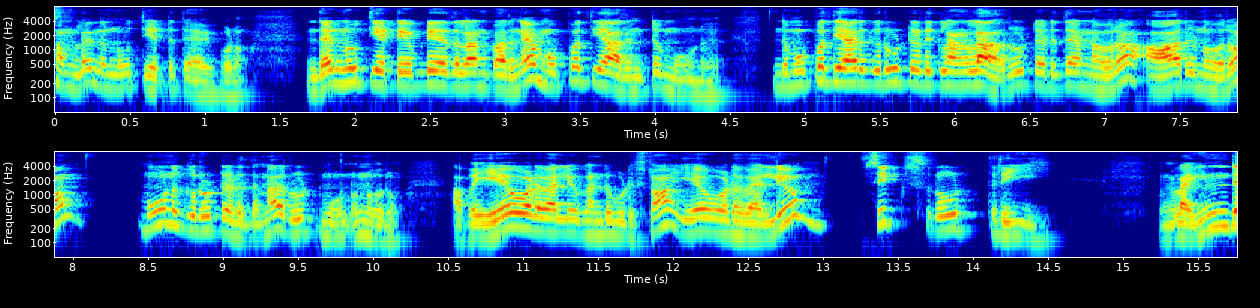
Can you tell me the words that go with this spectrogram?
சம்மில் இந்த நூற்றி எட்டு தேவைப்படும். இந்த நூற்றி எட்டு எப்படி எழுதலான்னு பாருங்கள் முப்பத்தி ஆறுன்ட்டு மூணு. இந்த முப்பத்தி ஆறுக்கு ரூட் எடுக்கலாங்களா? ரூட் எடுத்தால் என்ன வரும்? ஆறுன்னு வரும். மூணுக்கு ரூட் எடுத்தோன்னா ரூட் மூணுன்னு வரும். அப்போ ஏவோட வேல்யூ கண்டுபிடிச்சிட்டோம். ஏவோட வேல்யூ சிக்ஸ் ரூட் த்ரீ ஓகேங்களா? இந்த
